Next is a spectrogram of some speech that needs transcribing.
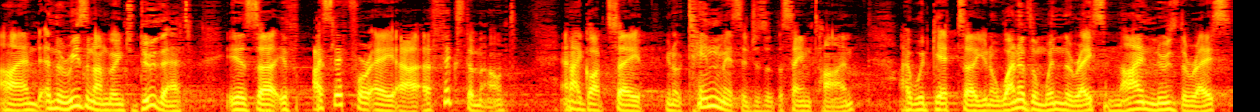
Uh, and, and the reason I'm going to do that is uh, if I slept for a, uh, a fixed amount and I got, say, you know, 10 messages at the same time, I would get, uh, you know, one of them win the race and nine lose the race.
